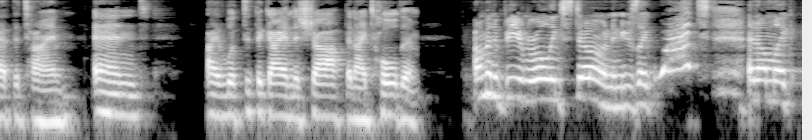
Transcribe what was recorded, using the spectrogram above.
at the time. And I looked at the guy in the shop and I told him, I'm going to be in Rolling Stone. And he was like, What? And I'm like,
